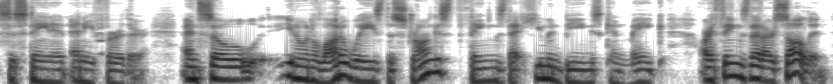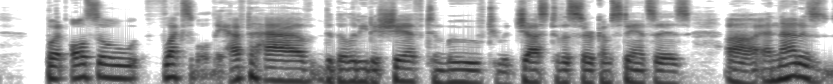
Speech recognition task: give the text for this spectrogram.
sustain it any further. And so, you know, in a lot of ways, the strongest things that human beings can make are things that are solid but also flexible. They have to have the ability to shift, to move, to adjust to the circumstances. Uh, and that is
